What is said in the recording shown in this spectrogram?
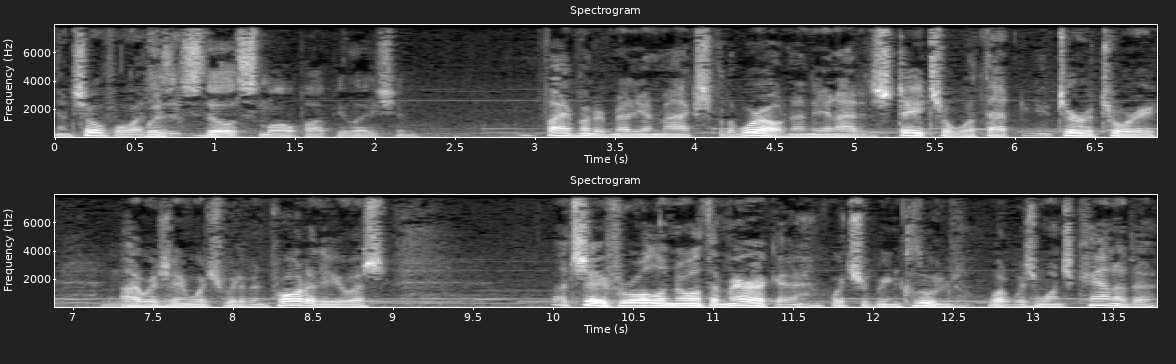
and so forth. Was it still a small population? 500 million max for the world, and the United States, or what that territory mm. I was in, which would have been part of the U.S., let's say for all of North America, which would include what was once Canada,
